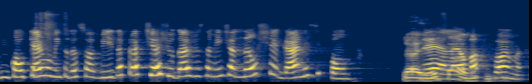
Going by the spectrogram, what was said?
em qualquer momento da sua vida para te ajudar justamente a não chegar nesse ponto. Ah, né? Ela é uma forma.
